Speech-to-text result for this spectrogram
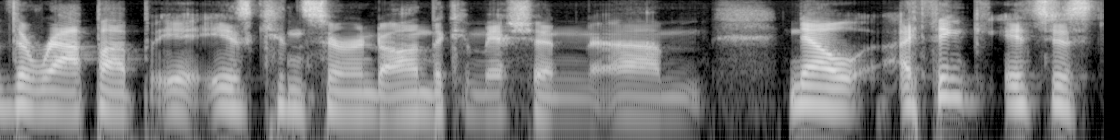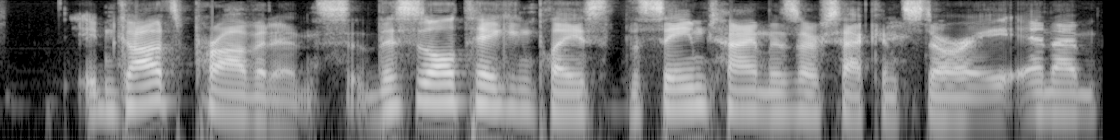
the wrap up is concerned on the commission. Um, now, I think it's just in God's providence. This is all taking place at the same time as our second story, and I'm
